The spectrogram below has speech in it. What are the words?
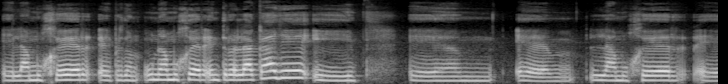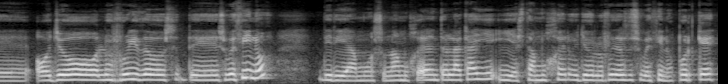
eh, la mujer, eh, perdón, una mujer entró en la calle y em, la mujer eh, oyó los ruidos de su vecino, diríamos una mujer entró en la calle y esta mujer oyó los ruidos de su vecino, porque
